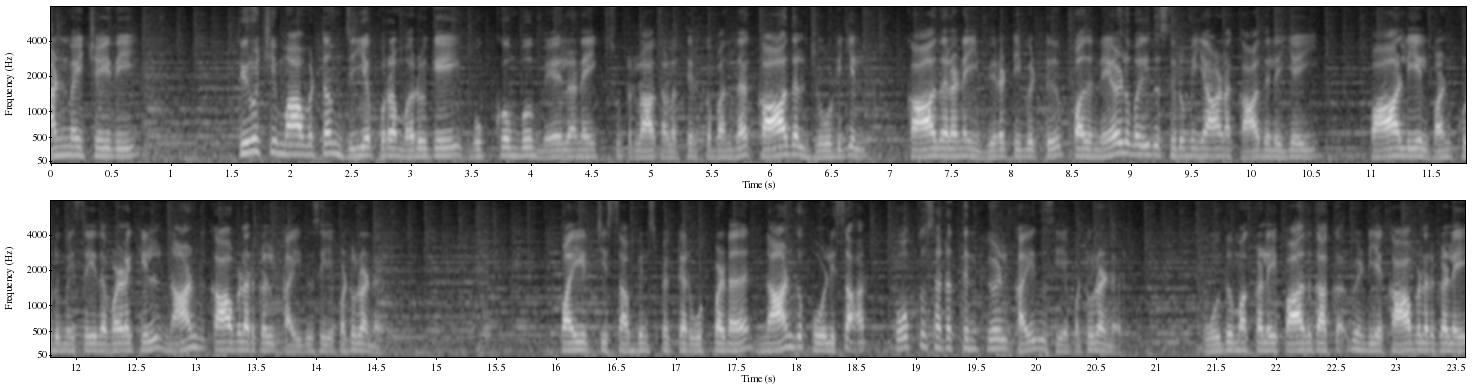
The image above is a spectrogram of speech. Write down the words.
அண்மை செய்தி. திருச்சி மாவட்டம் ஜியபுரம் அருகே முக்கொம்பு மேலணை சுற்றுலா தலத்திற்கு வந்த காதல் ஜோடியில் காதலனை விரட்டிவிட்டு பதினேழு வயது சிறுமியான காதலியை பாலியல் வன்கொடுமை செய்த வழக்கில் நான்கு காவலர்கள் கைது செய்யப்பட்டுள்ளனர். பயிற்சி சப் இன்ஸ்பெக்டர் உட்பட நான்கு போலீசார் போக்கு சட்டத்தின் கீழ் கைது செய்யப்பட்டுள்ளனர். பொதுமக்களை பாதுகாக்க வேண்டிய காவலர்களே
